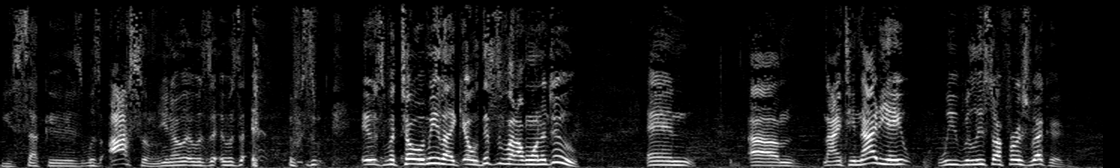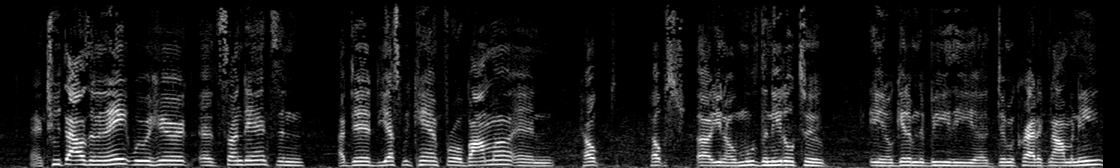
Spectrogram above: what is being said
you suckers was awesome. You know, it was, it was, it was, it was what told me like, yo, this is what I want to do. And, um, 1998, we released our first record. And 2008, we were here at, Sundance and I did Yes We Can for Obama and helped, helps, uh, you know, move the needle to, you know, get him to be the uh, Democratic nominee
